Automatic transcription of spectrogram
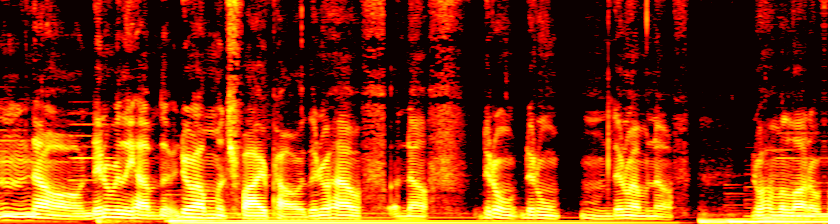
Mm, no, they don't really have the, they don't have much firepower. They don't have enough. They don't, they don't, mm, they don't have enough. They don't have a lot of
